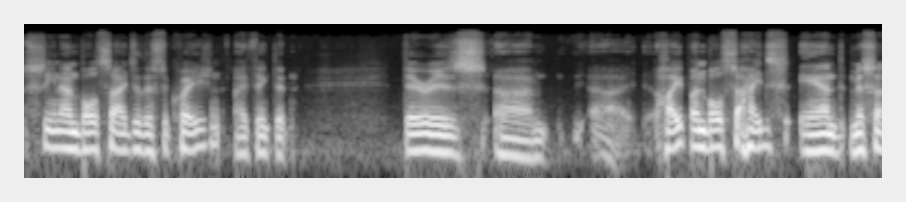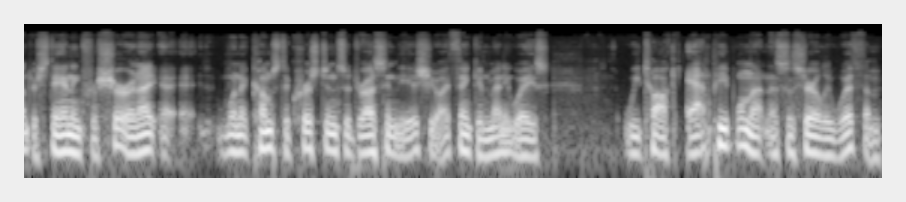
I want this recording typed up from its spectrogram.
seen on both sides of this equation. I think that there is um, uh, hype on both sides and misunderstanding for sure. And I, I, when it comes to Christians addressing the issue, I think in many ways we talk at people, not necessarily with them.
